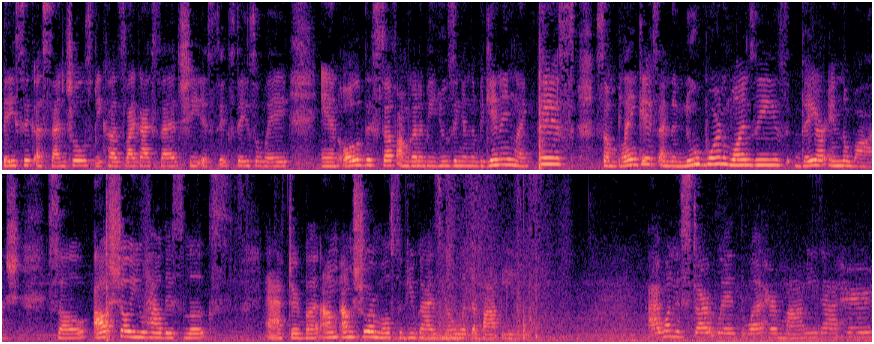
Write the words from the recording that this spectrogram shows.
basic essentials because like I said she is six days away. And all of this stuff I'm gonna be using in the beginning like this some blankets and the newborn onesies they are in the wash. So I'll show you how this looks after but I'm, I'm sure most of you guys know what the boppy is. I want to start with what her mommy got her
